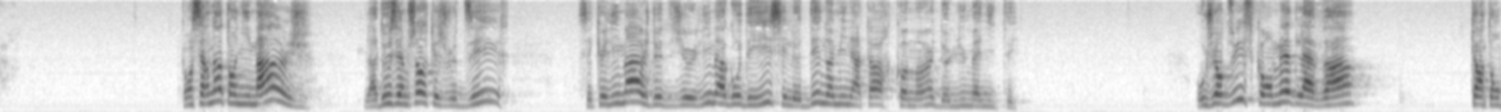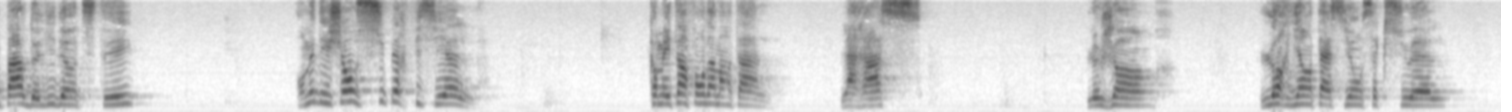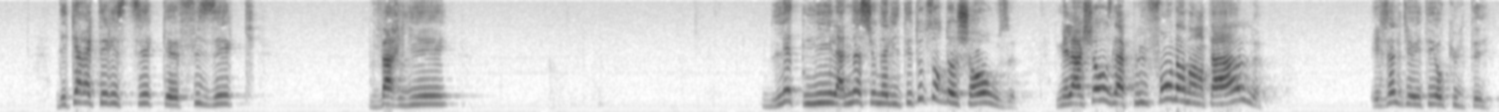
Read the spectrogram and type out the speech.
Concernant ton image, la deuxième chose que je veux te dire, c'est que l'image de Dieu, l'imago Dei, c'est le dénominateur commun de l'humanité. Aujourd'hui, ce qu'on met de l'avant quand on parle de l'identité, on met des choses superficielles comme étant fondamentales. La race, le genre, l'orientation sexuelle, des caractéristiques physiques variées, l'ethnie, la nationalité, toutes sortes de choses. Mais la chose la plus fondamentale est celle qui a été occultée.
